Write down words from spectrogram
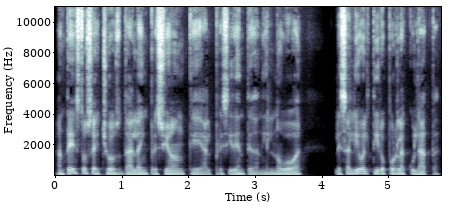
Ante estos hechos da la impresión que al presidente Daniel Novoa le salió el tiro por la culata,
